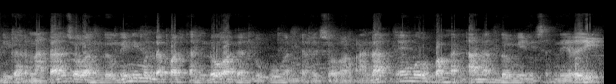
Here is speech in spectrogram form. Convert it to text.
dikarenakan seorang Gemini mendapatkan doa dan dukungan dari seorang anak yang merupakan anak Gemini sendiri.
